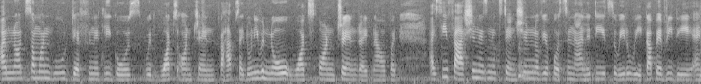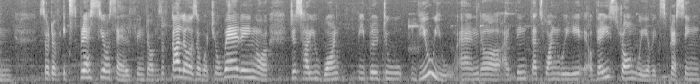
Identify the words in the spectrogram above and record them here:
I'm not someone who definitely goes with what's on trend. Perhaps I don't even know what's on trend right now, but I see fashion as an extension of your personality. It's the way to wake up every day and sort of express yourself in terms of colors or what you're wearing or just how you want people to view you. And uh, I think that's one way, a very strong way of expressing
